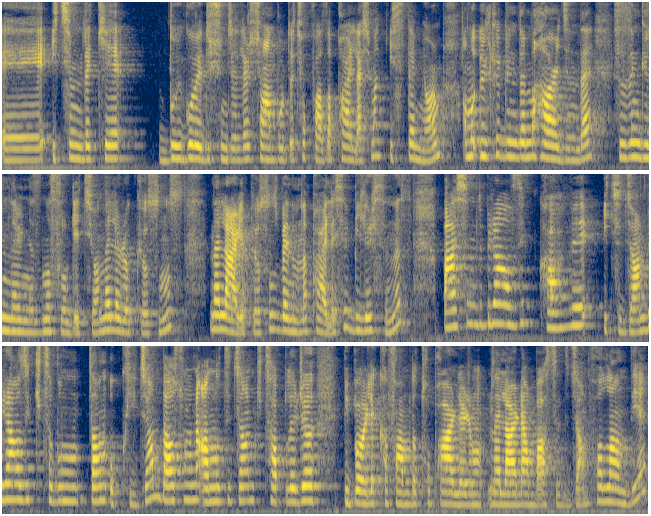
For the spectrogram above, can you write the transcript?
e, içimdeki duygu ve düşünceleri şu an burada çok fazla paylaşmak istemiyorum. Ama ülke gündemi haricinde sizin günleriniz nasıl geçiyor, neler okuyorsunuz, neler yapıyorsunuz benimle paylaşabilirsiniz. Ben şimdi birazcık kahve içeceğim, birazcık kitabımdan okuyacağım. Daha sonra anlatacağım kitapları bir böyle kafamda toparlarım, nelerden bahsedeceğim falan diye.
